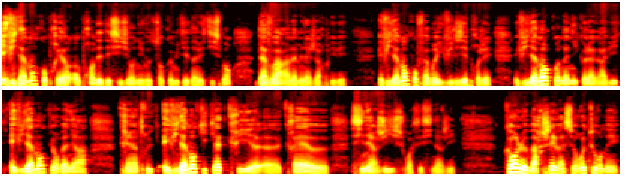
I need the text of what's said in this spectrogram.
évidemment qu'on on prend des décisions au niveau de son comité d'investissement d'avoir un aménageur privé. Évidemment qu'on fabrique Villes et Projets. Évidemment qu'on a Nicolas Gravit. Évidemment qu'Urbanera crée un truc. Évidemment qu'ICAT crée, euh, euh, Synergie. Je crois que c'est Synergie. Quand le marché va se retourner,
